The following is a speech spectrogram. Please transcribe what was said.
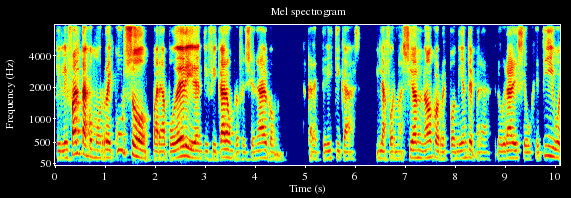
que le falta como recurso para poder identificar a un profesional con las características y la formación ¿no? correspondiente para lograr ese objetivo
